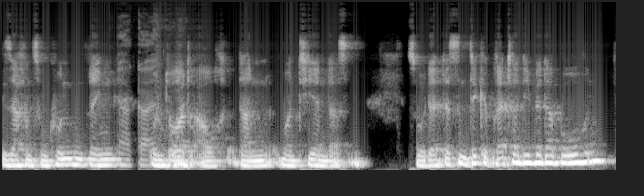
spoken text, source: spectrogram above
die Sachen zum Kunden bringen ja, und dort auch dann montieren lassen. So, das sind dicke Bretter, die wir da bohren.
